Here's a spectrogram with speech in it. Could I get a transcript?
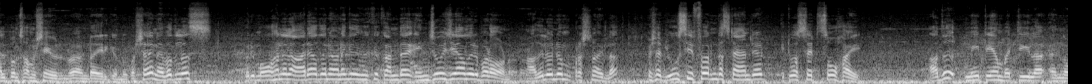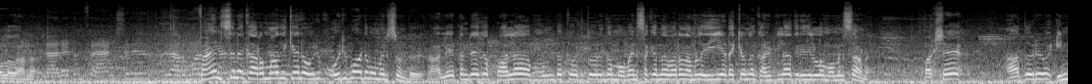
അല്പം സംശയം ഉണ്ടായിരിക്കുന്നു. പക്ഷേ നെവർലെസ് ഒരു മോഹൻലാൽ ആരാധനയാണെങ്കിൽ നിങ്ങൾക്ക് കണ്ട് എൻജോയ് ചെയ്യാവുന്ന ഒരു പടമാണ്. അതിലൊന്നും പ്രശ്നമില്ല. പക്ഷേ ലൂസിഫറിന്റെ standard it was set so high അത് മീറ്റ് ചെയ്യാൻ പറ്റിയില്ല എന്നുള്ളതാണ്. ഫാൻസിന് കർമാദിക്കാൻ ഒരു ഒരുപാട് മൊമെന്റ്സ് ഉണ്ട്. ലാലേട്ടന്റെയൊക്കെ പല മുണ്ടൊക്കെ എടുത്തു വരുന്ന മൊമെന്റ്സ് ഒക്കെ എന്ന് പറഞ്ഞാൽ നമ്മൾ ഈ ഇടയ്ക്കൊന്നും കണ്ടില്ലാത്ത രീതിയിലുള്ള മൊമെൻസ് ആണ്. പക്ഷേ അതൊരു ഇൻ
